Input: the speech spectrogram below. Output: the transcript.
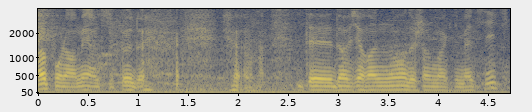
hop, on leur met un petit peu d'environnement, de, de, changement climatique.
